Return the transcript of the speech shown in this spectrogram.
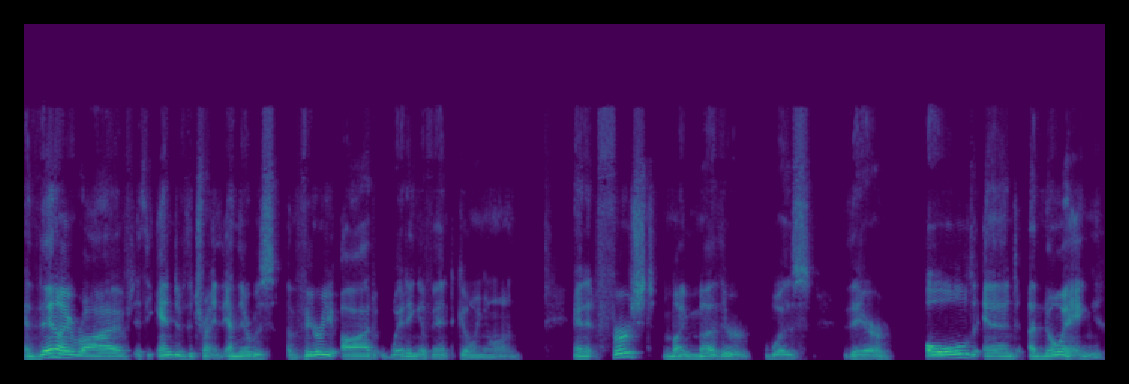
And then I arrived at the end of the train, and there was a very odd wedding event going on. And at first, my mother was there, old and annoying,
